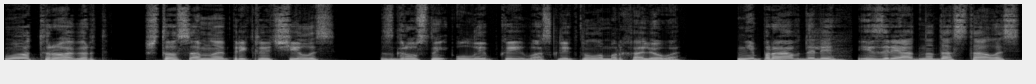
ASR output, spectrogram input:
«Вот, Роберт, что со мной приключилось?» С грустной улыбкой воскликнула Мархалева. Не правда ли, изрядно досталось?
